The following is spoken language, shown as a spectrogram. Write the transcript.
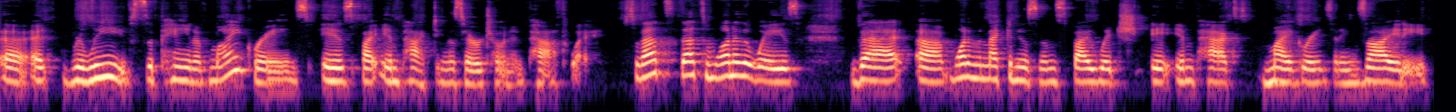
uh, relieves the pain of migraines is by impacting the serotonin pathway. So that's that's one of the ways that uh, one of the mechanisms by which it impacts migraines and anxiety.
